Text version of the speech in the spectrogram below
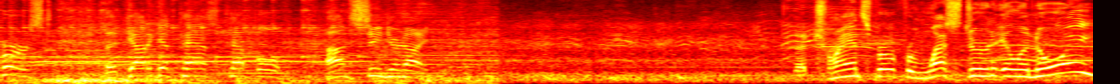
first, they've got to get past Temple on senior night. The transfer from Western Illinois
